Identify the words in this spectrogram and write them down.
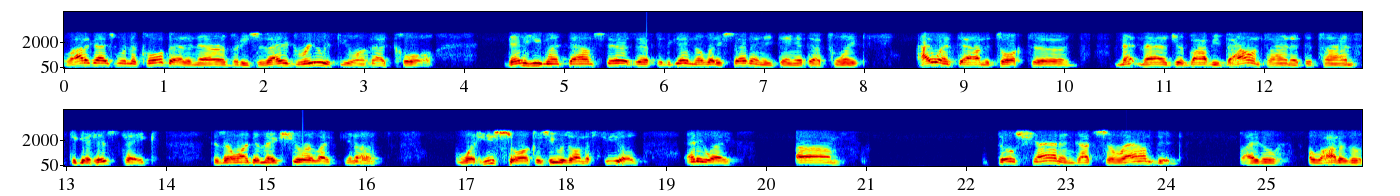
a lot of guys wouldn't have called that an error, but he says I agree with you on that call." Then he went downstairs after the game. Nobody said anything at that point. I went down to talk to Met manager Bobby Valentine at the time to get his take because I wanted to make sure, like you know, what he saw because he was on the field. Anyway, um, Bill Shannon got surrounded by the a lot of the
